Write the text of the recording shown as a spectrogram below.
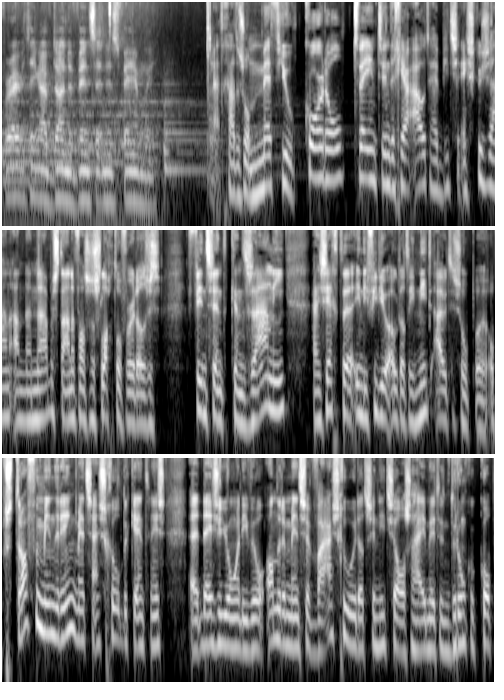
for everything I've done to Vincent and his family. Ja, het gaat dus om Matthew Cordell, 22 jaar oud. Hij biedt zijn excuses aan aan de nabestaanden van zijn slachtoffer. Dat is Vincent Kenzani. Hij zegt eh, in die video ook dat hij niet uit is op, eh, op strafvermindering... met zijn schuldbekentenis. Eh, deze jongen die wil andere mensen waarschuwen... dat ze niet zoals hij met een dronken kop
